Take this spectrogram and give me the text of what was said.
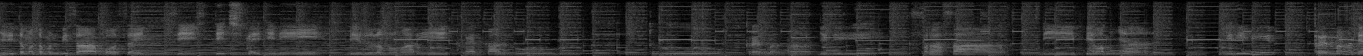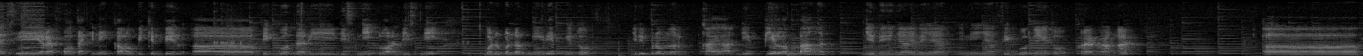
jadi teman-teman bisa posein si Stitch kayak gini di dalam lemari. Keren kan? Tuh. Tuh keren banget. Jadi serasa di filmnya. Jadi ini keren banget ya si Revoltech ini kalau bikin uh, figur dari Disney keluaran Disney bener-bener mirip gitu. Jadi bener-bener kayak di film banget jadinya ininya ininya figurnya itu. Keren banget. Uh,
